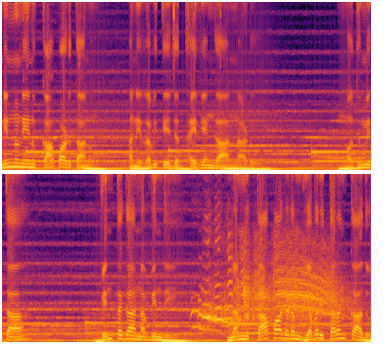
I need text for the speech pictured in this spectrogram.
నిన్ను నేను కాపాడుతాను అని రవితేజ ధైర్యంగా అన్నాడు. మధుమిత వింతగా నవ్వింది. నన్ను కాపాడడం ఎవరి తరం కాదు.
